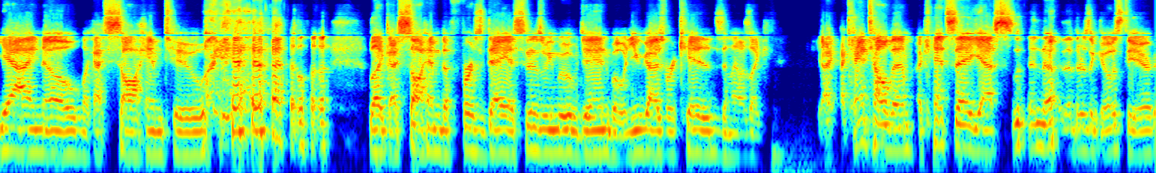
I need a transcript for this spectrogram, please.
yeah, I know. Like I saw him too. like I saw him the first day as soon as we moved in. But when you guys were kids, and I was like, I, I can't tell them. I can't say yes. no, that there's a ghost here.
